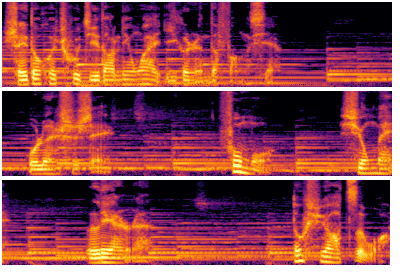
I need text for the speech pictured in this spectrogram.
谁都会触及到另外一个人的防线。无论是谁，父母、兄妹、恋人，都需要自我。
